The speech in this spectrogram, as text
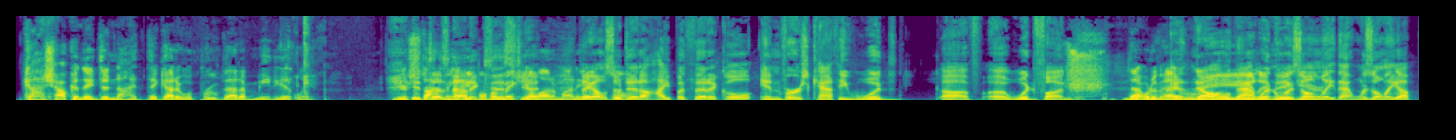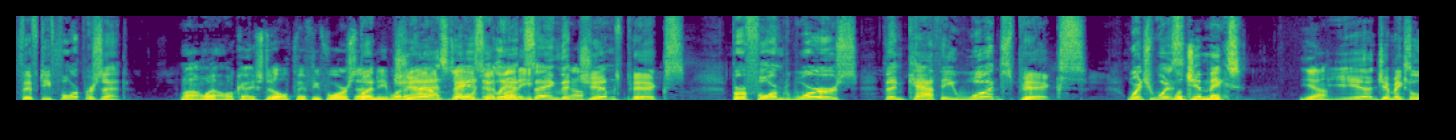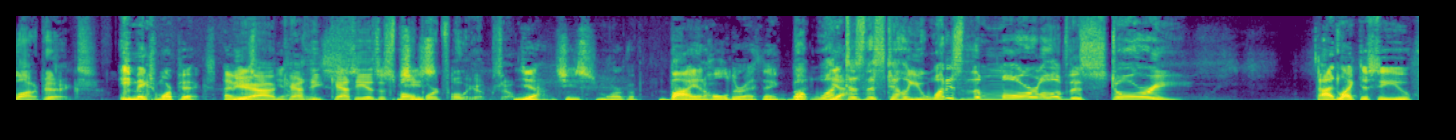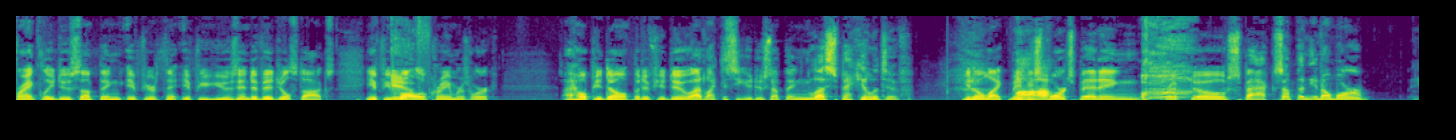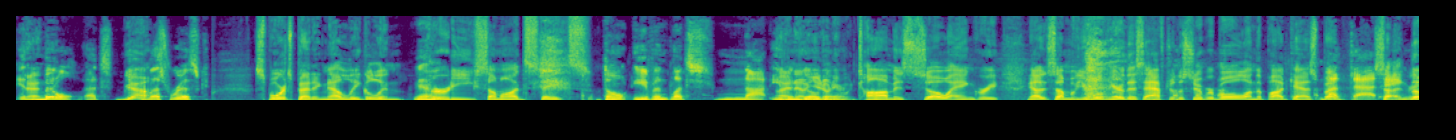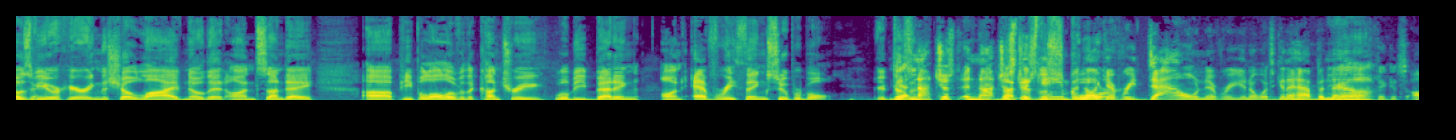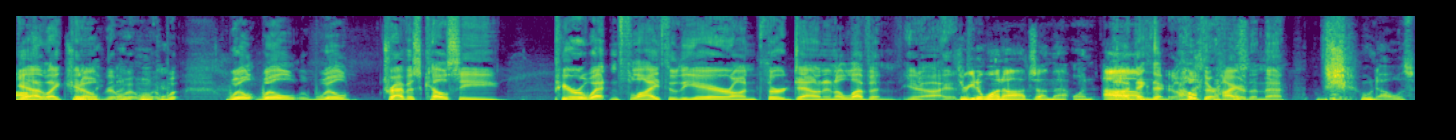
Gosh, how can they deny? They got to approve that immediately. You're stopping people from making yet. a lot of money. They also Oh, did a hypothetical inverse Cathie Wood uh, uh, Wood fund. that would have had a And no, that one was year. only that was only up fifty four percent. Oh, well, okay, still 54, But 70, whatever. Jim, good basically, money, it's saying that know? Jim's picks performed worse than Cathie Wood's picks, which was Well, Jim makes, yeah, yeah. Jim makes a lot of picks. he makes more picks. I mean, Yeah, he's- Cathie. Cathie has a small portfolio. So, Yeah, she's more of a buy and holder, I think. But, but what yeah. does this tell you? What is the moral of this story? I'd like to see you, frankly, do something. If you're th- if you use individual stocks, if you If. follow Cramer's work, I hope you don't. But if you do, I'd like to see you do something less speculative. You know, like maybe Ah. sports betting, crypto, SPAC, something you know more in the middle. That's Yeah. less risk. Sports betting now legal in Yeah. 30 some odd states. Don't even. Let's not even I know go you don't there. even. Tom is so angry. Now, some of you will hear this after the Super Bowl on the podcast, but Not that so- those of you who are hearing the show live know that on Sunday, uh, people all over the country will be betting on everything Super Bowl. It yeah, doesn't. not just and not just, just the the game, but like every down, every you know what's going to happen now. yeah, I think it's awful, yeah, like you know, truly, but, okay. will will will Travis Kelce pirouette and fly through the air on third down and eleven? You know, I, three to one odds on that one. I think Um, I hope they're higher than that. who knows?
